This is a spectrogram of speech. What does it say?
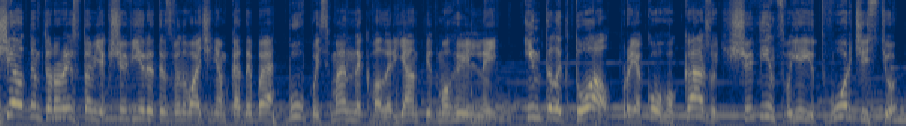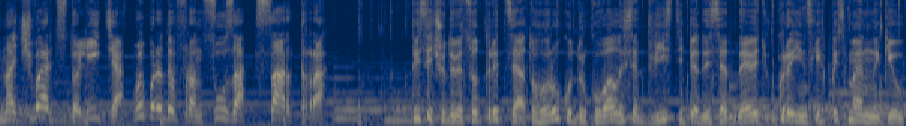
Ще одним терористом, якщо вірити звинуваченням КДБ, був письменник Валер'ян Підмогильний, інтелектуал, про якого кажуть, що він своєю творчістю на чверть століття випередив француза Сартра. 1930 року друкувалися 259 українських письменників.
